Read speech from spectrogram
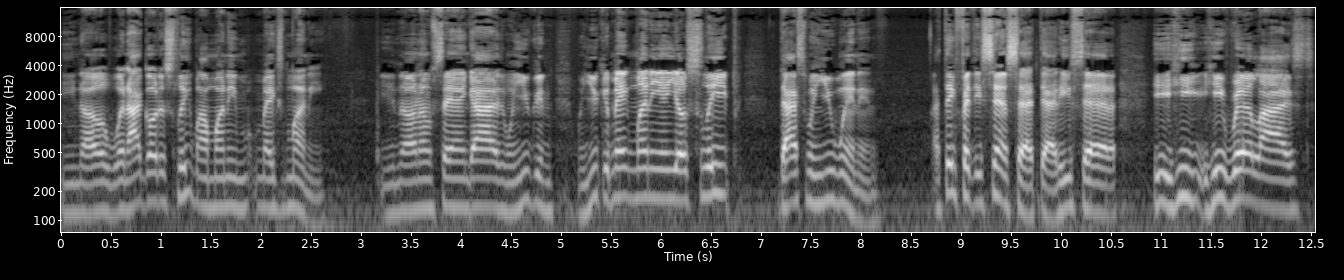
You know, when I go to sleep, my money makes money. You know what I'm saying, guys? When you can when you can make money in your sleep, that's when you winning. I think 50 Cent said that. He said he he he realized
